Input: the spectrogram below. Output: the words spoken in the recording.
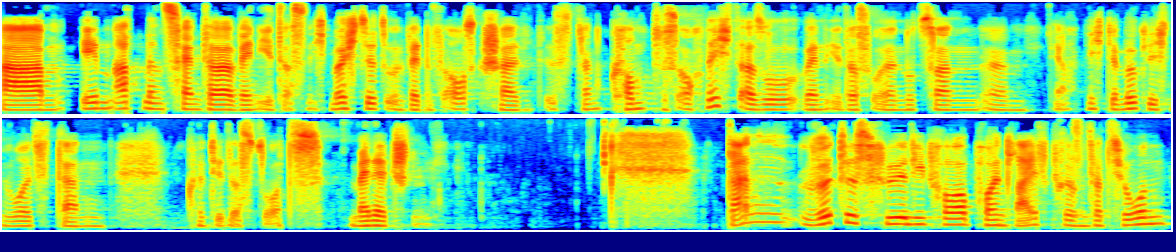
ähm, im Admin Center, wenn ihr das nicht möchtet und wenn es ausgeschaltet ist, dann kommt es auch nicht. Also wenn ihr das euren Nutzern ähm, ja, nicht ermöglichen wollt, dann könnt ihr das dort managen. Dann wird es für die PowerPoint Live Präsentation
